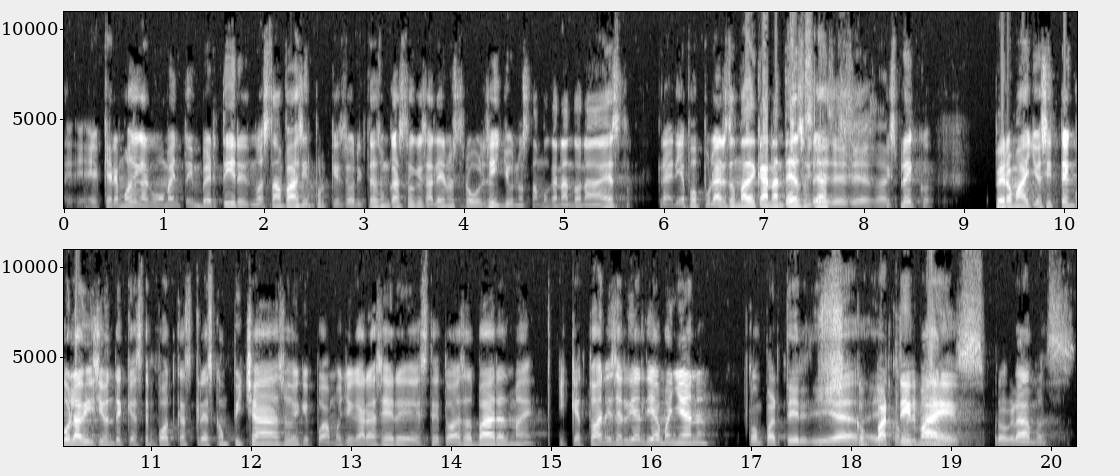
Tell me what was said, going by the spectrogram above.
eh, eh, queremos en algún momento invertir, no es tan fácil porque ahorita es un gasto que sale de nuestro bolsillo, no estamos ganando nada de esto. Crearía popular, esos más ganan de eso, Sí, ya. sí, sí, ¿Me exacto. explico? Pero, mae, yo sí tengo la visión de que este podcast crezca un pichazo y que podamos llegar a hacer este, todas esas varas, mae. Y que Tuanis el día, el día de mañana Compartir ideas. Compartir, comentarios, Programas.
